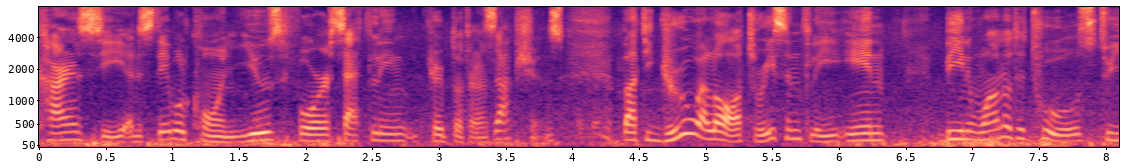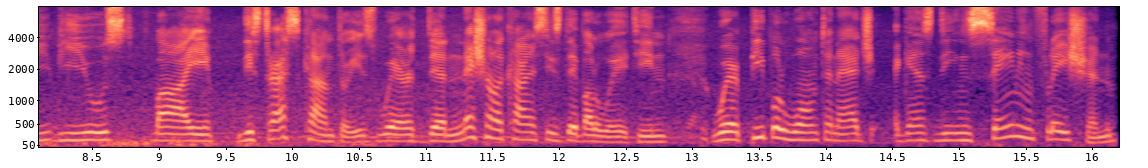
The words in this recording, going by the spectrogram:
currency and stable coin used for settling crypto transactions, okay. but it grew a lot recently in being one of the tools to be used by distressed countries where the national currency is devaluating, where people want an edge against the insane inflation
